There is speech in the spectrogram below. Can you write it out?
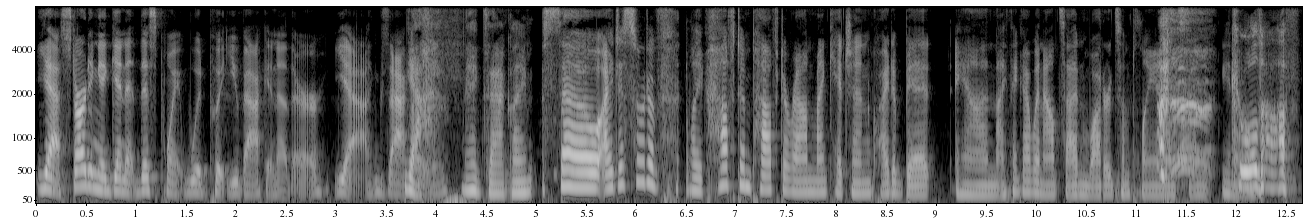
Yeah, starting again at this point would put you back another. Yeah, exactly. Yeah, exactly. So I just sort of like huffed and puffed around my kitchen quite a bit. And I think I went outside and watered some plants and, you know, Cooled off.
